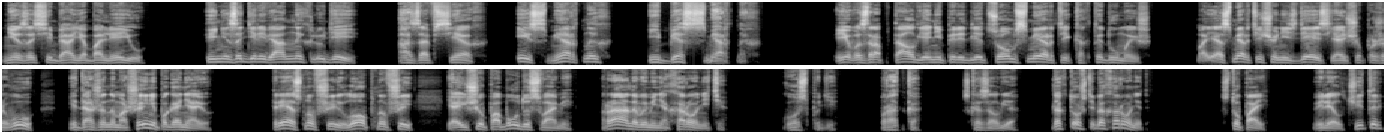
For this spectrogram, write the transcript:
Не за себя я болею, и не за деревянных людей, а за всех, и смертных, и бессмертных. И возроптал я не перед лицом смерти, как ты думаешь. Моя смерть еще не здесь, я еще поживу и даже на машине погоняю. Треснувший, лопнувший, я еще побуду с вами. Рано вы меня хороните. Господи, братка, — сказал я, — да кто ж тебя хоронит? Ступай, — велел читарь,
